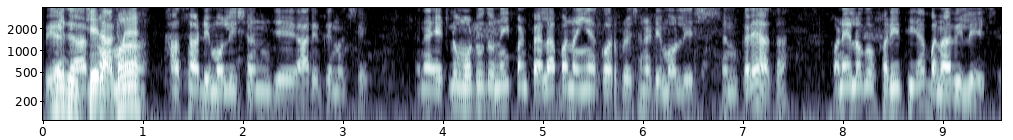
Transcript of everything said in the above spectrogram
બે હજાર ખાસા ડિમોલિશન જે આ રીતેનું છે. અને એટલું મોટું તો નહીં પણ પહેલાં પણ અહીંયા કોર્પોરેશને ડિમોલિશન કર્યા હતા. પણ એ લોકો ફરીથી આ બનાવી લે છે.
